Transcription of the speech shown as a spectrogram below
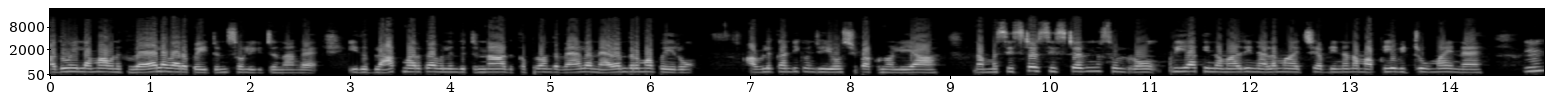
அதுவும் இல்லாம அவனுக்கு வேலை வேற போயிட்டுன்னு சொல்லிக்கிட்டு இருந்தாங்க. இது பிளாக் மார்க்கா விழுந்துட்டுன்னா அதுக்கப்புறம் அந்த வேலை நிரந்தரமா போயிடும் அவளுக்காண்டி கொஞ்சம் யோசிச்சு பார்க்கணும் இல்லையா? நம்ம சிஸ்டர் சிஸ்டர்னு சொல்றோம். பிரியாக்கு இந்த மாதிரி நிலமாச்சு அப்படின்னா நம்ம அப்படியே விட்டுருவோமா என்ன? ம்?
